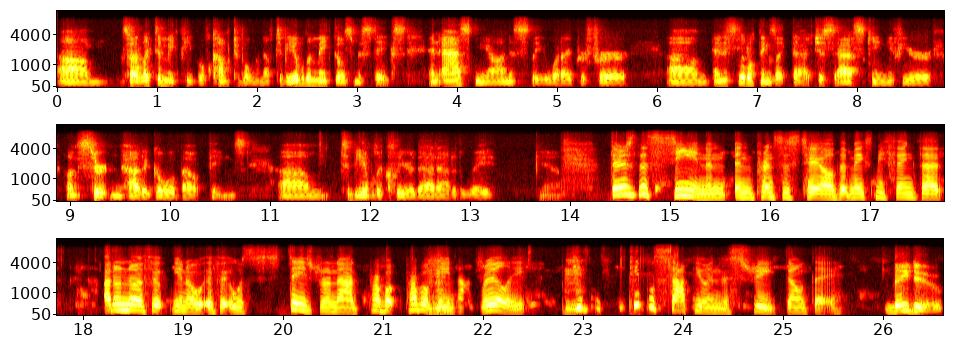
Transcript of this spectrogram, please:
Um, so I like to make people comfortable enough to be able to make those mistakes and ask me honestly what I prefer. Um, and it's little things like that, just asking if you're uncertain how to go about things um, to be able to clear that out of the way. Yeah. There's this scene in, in Prince's Tale that makes me think that I don't know if it, you know, if it was staged or not. Prob- probably mm-hmm. not really. Mm-hmm. People, people stop you in the street, don't they? They do.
